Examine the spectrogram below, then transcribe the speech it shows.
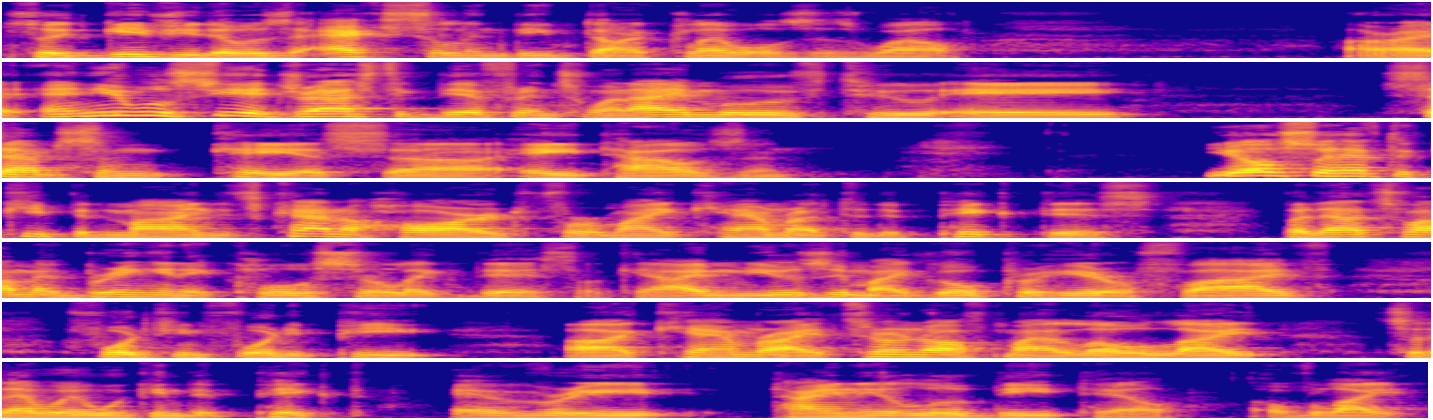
so it gives you those excellent deep dark levels as well. All right, and you will see a drastic difference when I move to a Samsung KS8000. You also have to keep in mind it's kind of hard for my camera to depict this, but that's why I'm bringing it closer like this. Okay, I'm using my GoPro Hero 5 1440p uh, camera. I turn off my low light so that way we can depict every tiny little detail of light.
